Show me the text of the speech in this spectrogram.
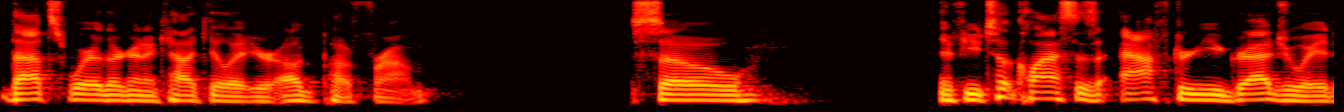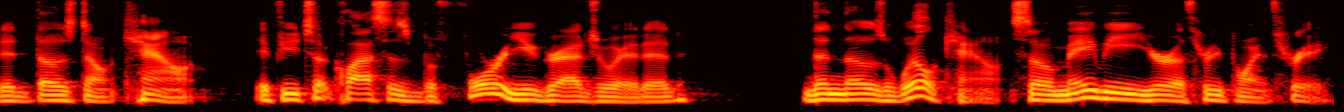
that's where they're going to calculate your UGPA from. So if you took classes after you graduated, those don't count. If you took classes before you graduated, then those will count. So maybe you're a 3.3.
